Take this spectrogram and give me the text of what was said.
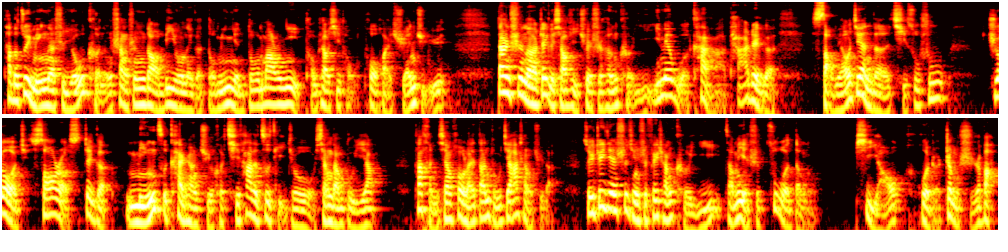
他的罪名呢是有可能上升到利用那个 Dominion d o m a r n i 投票系统破坏选举。但是呢，这个消息确实很可疑，因为我看啊，他这个扫描件的起诉书。George Soros 这个名字看上去和其他的字体就相当不一样，它很像后来单独加上去的，所以这件事情是非常可疑。咱们也是坐等辟谣或者证实吧。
